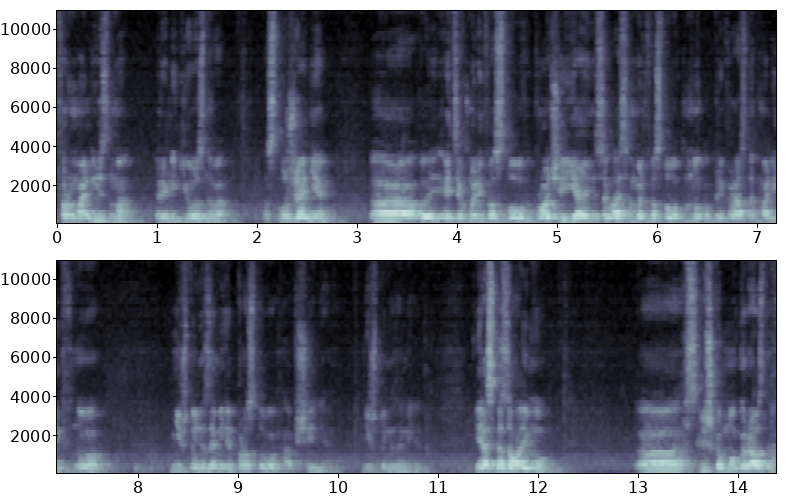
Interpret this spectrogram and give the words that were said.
формализма религиозного служения, э, этих молитвословов и прочее. Я не согласен, в молитвословах много прекрасных молитв, но ничто не заменит простого общения. Ничто не заменит. Я сказал ему, э, слишком много разных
